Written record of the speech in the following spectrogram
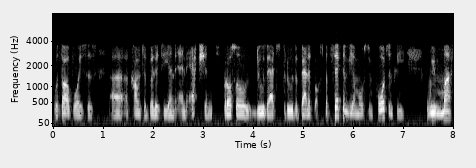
with our voices uh, accountability and, and action, but also do that through the ballot box. But secondly, and most importantly, we must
